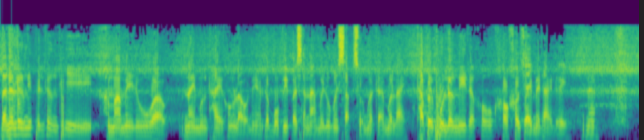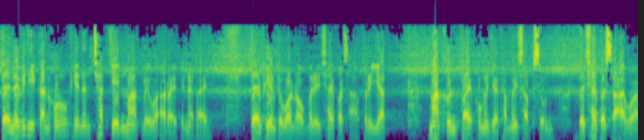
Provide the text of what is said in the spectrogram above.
ดังนั้นเรื่องนี้เป็นเรื่องที่อามาไม่รู้ว่าในเมืองไทยของเราเนี่ย ระบบวิปัสนาไม่รู้มันสับสนเมื่อไหร่เมื่อไหร่ ถ้าไปพูดเรื่องนี้แล้วเขาเขาเข้าใจไม่ได้เลยนะแต่ในวิธีการของโลกเทียนนั้นชัดเจนมากเลยว่าอะไรเป็นอะไร แต่เพียงแต่ว่าเราไม่ได้ใช้ภาษาปริยัติมากเกินไปเพราะมันจะทำให้สับสน แต่ใช้ภาษาว่า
